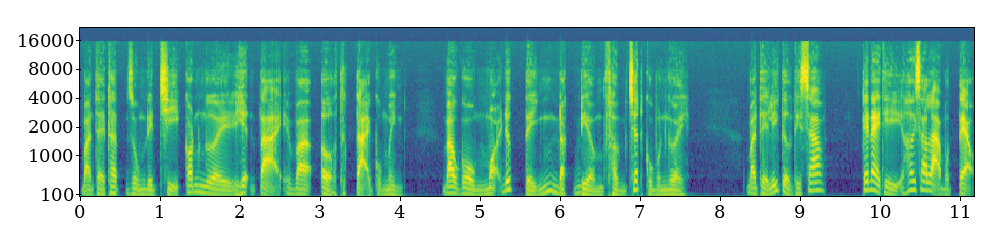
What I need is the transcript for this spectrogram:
Bản thể thật dùng để chỉ con người hiện tại và ở thực tại của mình bao gồm mọi đức tính đặc điểm phẩm chất của một người. Bản thể lý tưởng thì sao? Cái này thì hơi xa lạ một tẹo.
